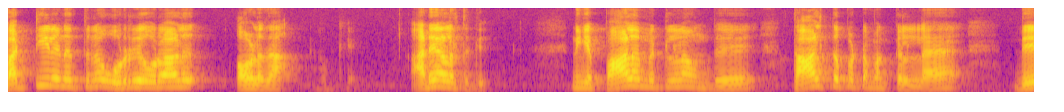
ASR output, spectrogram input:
பட்டியலினத்தில் ஒரு ஒரு ஆள் அவ்வளோதான் ஓகே. அடையாளத்துக்கு. நீங்கள் பாலமெட்லாம் வந்து தாழ்த்தப்பட்ட மக்களில் தே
